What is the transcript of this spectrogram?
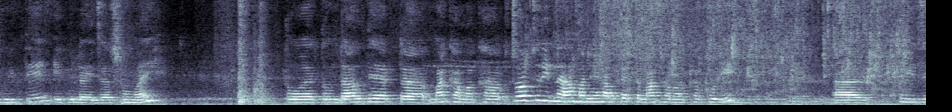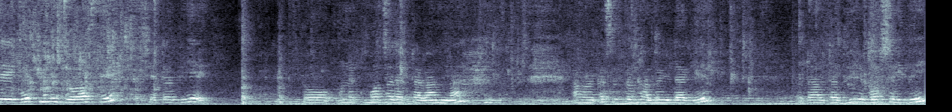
ধুইতে এগুলাই যা সময়। তো একদম ডাল দিয়ে একটা মাখা মাখা চরচড়ি না মানে হালকা একটা মাখা মাখা করি। আর ফ্রিজে গোটমরিচ জো আছে, সেটা দিয়ে তো অনেক মজার একটা রান্না। আমার কাছে তো ভালোই লাগে। ডালটা ধুয়ে বসাই দিই।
